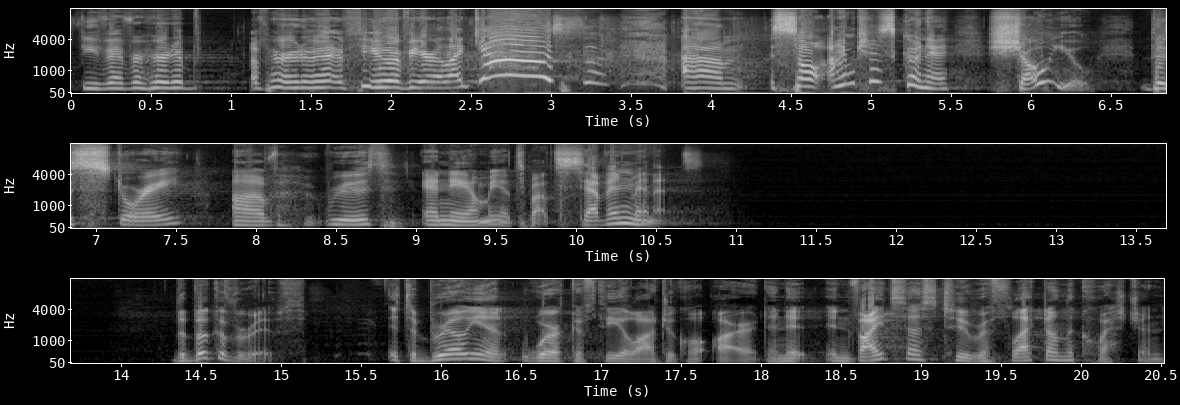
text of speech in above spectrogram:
If you've ever heard of I've heard of it. A few of you are like, yes! Um, so I'm just going to show you the story of Ruth and Naomi. It's about seven minutes. The book of Ruth. It's a brilliant work of theological art, and it invites us to reflect on the question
